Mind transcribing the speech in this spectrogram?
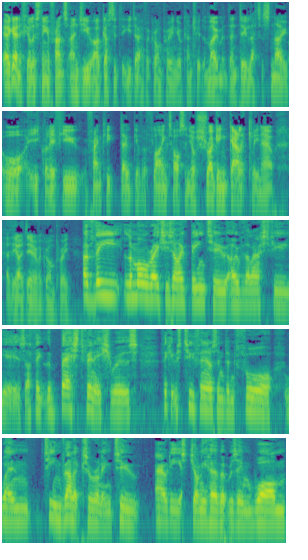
Again, if you're listening in France and you are gutted that you don't have a Grand Prix in your country at the moment, then do let us know. Or equally, if you frankly don't give a flying toss and you're shrugging gallically now at the idea of a Grand Prix. Of the Le Mans races I've been to over the last few years, I think the best finish was, I think it was 2004 when Team Veloqx were running two Audi. Johnny Herbert was in one,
